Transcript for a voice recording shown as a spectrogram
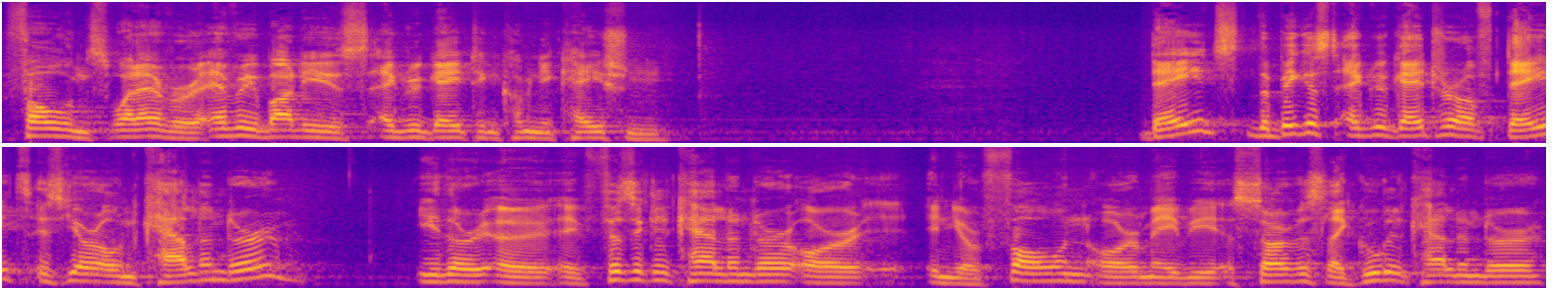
phones, whatever, everybody is aggregating communication. Dates, the biggest aggregator of dates is your own calendar, either a, a, physical calendar or in your phone, or maybe a service like Google Calendar,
